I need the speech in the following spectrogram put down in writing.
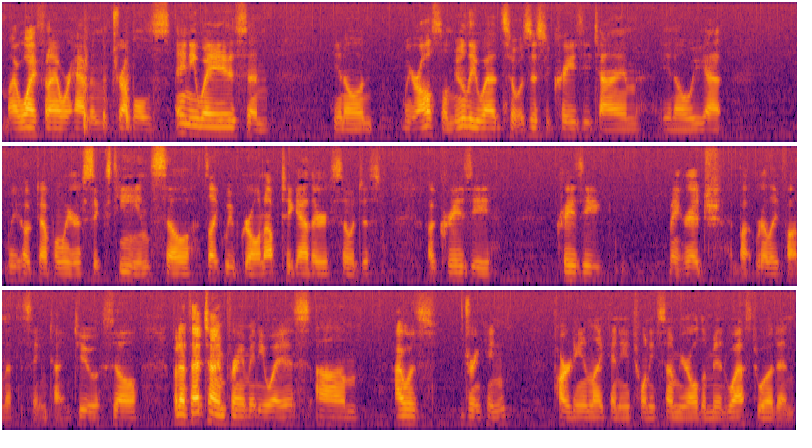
My wife and I were having troubles, anyways, and you know, we were also newlyweds, so it was just a crazy time. You know, we got we hooked up when we were 16, so it's like we've grown up together. So just a crazy, crazy marriage, but really fun at the same time too. So, but at that time frame, anyways, um, I was drinking, partying like any 20 some year old in Midwest would, and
